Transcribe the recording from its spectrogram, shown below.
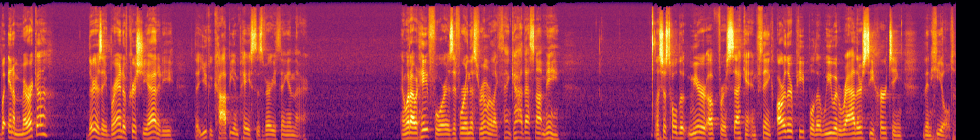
But in America, there is a brand of Christianity that you could copy and paste this very thing in there. And what I would hate for is if we're in this room, we're like, thank God that's not me. Let's just hold the mirror up for a second and think are there people that we would rather see hurting than healed?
